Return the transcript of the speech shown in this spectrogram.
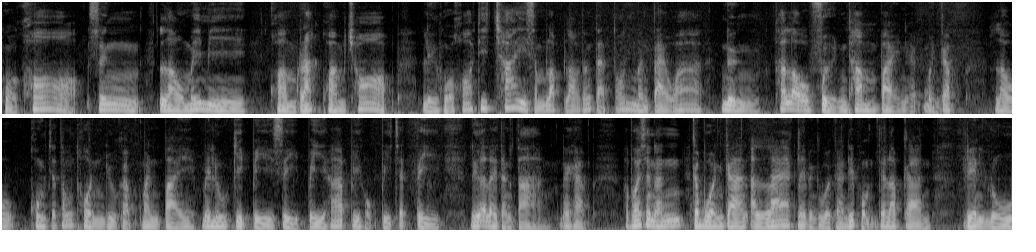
หัวข้อ ซึ่งเราไม่มีความรักความชอบ หรือหัวข้อที่ใช่สำหรับเราตั้งแต่ต้นมันแปลว่า 1. ถ้าเราฝืนทำไปเนี่ยเหมือนกับ เราคงจะต้องทนอยู่กับมันไป ไม่รู้กี่ปี 4 ปี 5 ปี 6 ปี 7 ปี หรืออะไรต่างๆนะครับ เพราะฉะนั้นกระบวนการอันแรกเลยเป็นกระบวนการที่ผมได้รับการเรียนรู้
